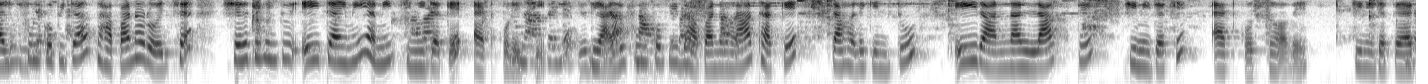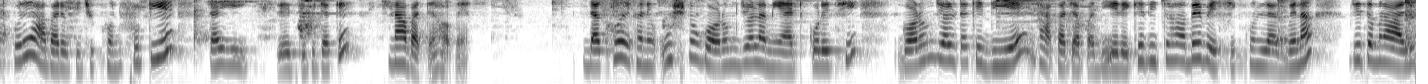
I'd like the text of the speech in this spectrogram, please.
আলু ফুলকপিটা ভাপানো রয়েছে সেহেতু কিন্তু এই টাইমেই আমি চিনিটাকে অ্যাড করেছি। যদি আলু ফুলকপি ভাপানো না থাকে, তাহলে কিন্তু এই রান্নার লাস্টে চিনিটাকে অ্যাড করতে হবে। চিনিটাকে অ্যাড করে আবারও কিছুক্ষণ ফুটিয়ে তাই এই রেসিপিটাকে নাবাতে হবে। দেখো এখানে উষ্ণ গরম জল আমি অ্যাড করেছি। গরম জলটাকে দিয়ে ঢাকা চাপা দিয়ে রেখে দিতে হবে। বেশিক্ষণ লাগবে না। যে তোমরা আলু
